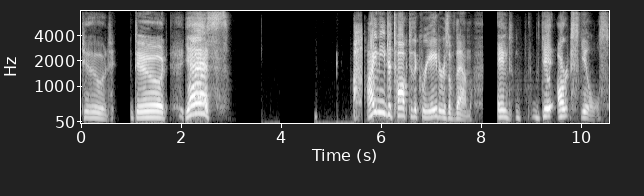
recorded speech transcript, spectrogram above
dude dude yes i need to talk to the creators of them and get art skills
